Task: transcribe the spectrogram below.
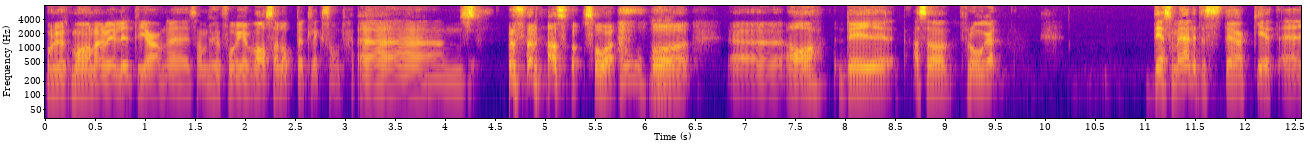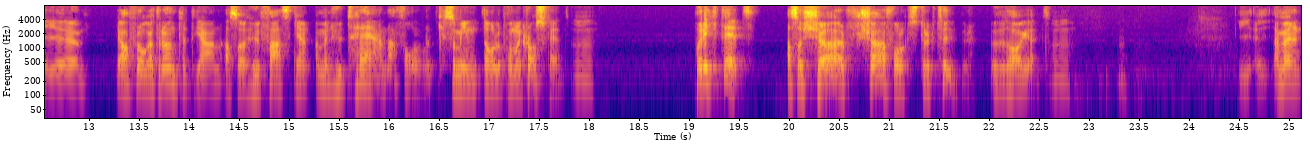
hon utmanade mig lite grann, eh, som, hur får vi en Vasaloppet liksom? Uh, så, alltså, så. Och, uh, ja, det alltså frågan. Det som är lite stökigt är ju, jag har frågat runt lite grann, alltså hur fasken, men hur tränar folk som inte håller på med crossfit? Mm. På riktigt. Alltså kör, kör folk struktur överhuvudtaget? Mm. Ja, men,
